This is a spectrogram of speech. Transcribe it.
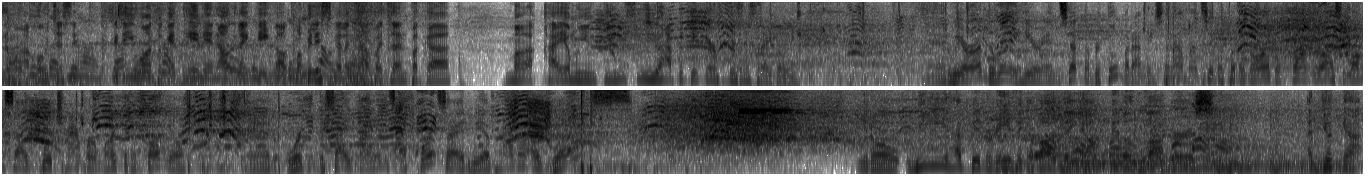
ng mga coaches eh. Kasi you want to get in and out like takeout. Mabilis ka lang dapat dyan pagka mga kaya mo yung teams, you have to take care of business right away. And we are underway here in set number two. Maraming salamat sa inyong panonood. Tom Ross alongside Coach Hammer, Martin Antonio. And working the sidelines at courtside, we have Hannah Arguelles. You know, we have been raving about the young middle blockers. At yun nga,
